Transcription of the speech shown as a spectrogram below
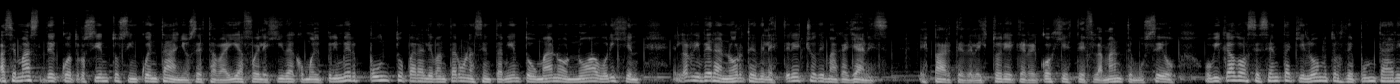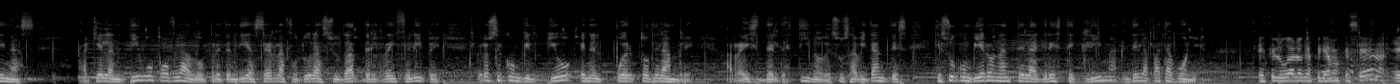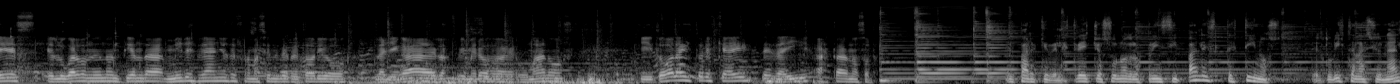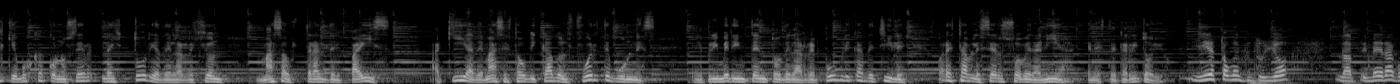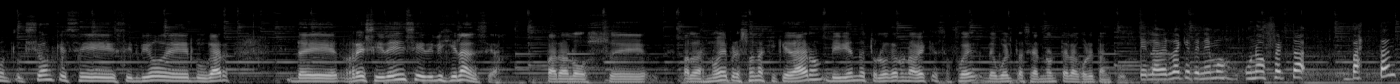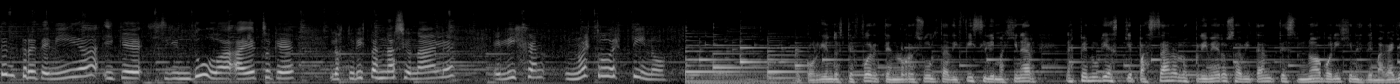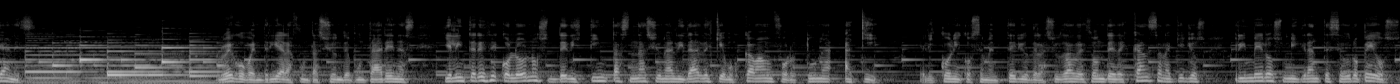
Hace más de 450 años, esta bahía fue elegida como el primer punto para levantar un asentamiento humano no aborigen en la ribera norte del estrecho de Magallanes. Es parte de la historia que recoge este flamante museo, ubicado a 60 kilómetros de Punta Arenas. Aquel antiguo poblado pretendía ser la futura ciudad del rey Felipe, pero se convirtió en el puerto del hambre, a raíz del destino de sus habitantes que sucumbieron ante el agreste clima de la Patagonia. Este lugar lo que esperamos que sea es el lugar donde uno entienda miles de años de formación de territorio, la llegada de los primeros eh, humanos y todas las historias que hay desde ahí hasta nosotros. El Parque del Estrecho es uno de los principales destinos del turista nacional que busca conocer la historia de la región más austral del país. Aquí además está ubicado el Fuerte Bulnes, el primer intento de la República de Chile para establecer soberanía en este territorio. Y esto constituyó la primera construcción que se sirvió de lugar de residencia y de vigilancia para, los, eh, para las nueve personas que quedaron viviendo en este lugar una vez que se fue de vuelta hacia el norte de la Coleta eh, La verdad que tenemos una oferta bastante entretenida y que sin duda ha hecho que los turistas nacionales elijan nuestro destino. Recorriendo este fuerte no resulta difícil imaginar las penurias que pasaron los primeros habitantes no aborígenes de Magallanes. Luego vendría la fundación de Punta Arenas y el interés de colonos de distintas nacionalidades que buscaban fortuna aquí, el icónico cementerio de las ciudades donde descansan aquellos primeros migrantes europeos.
